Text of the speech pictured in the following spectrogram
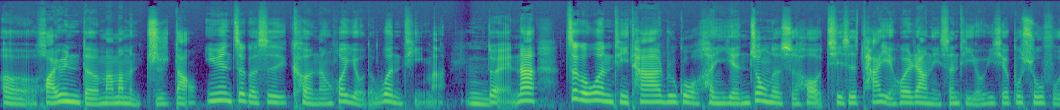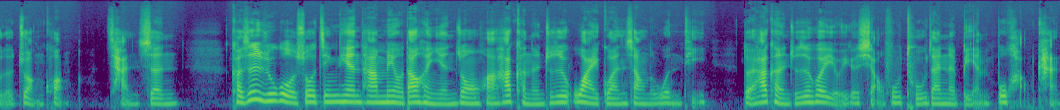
呃怀孕的妈妈们知道，因为这个是可能会有的问题嘛。嗯，对，那这个问题它如果很严重的时候，其实它也会让你身体有一些不舒服的状况产生。可是如果说今天它没有到很严重的话，它可能就是外观上的问题，对，它可能就是会有一个小腹凸在那边不好看。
